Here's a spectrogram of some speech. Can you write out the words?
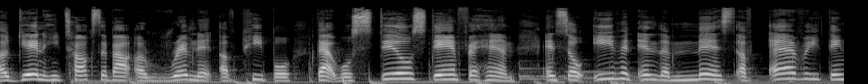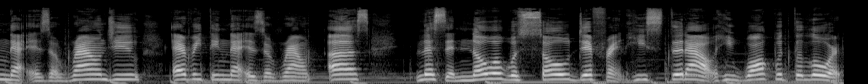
again, he talks about a remnant of people that will still stand for him. And so, even in the midst of everything that is around you, everything that is around us, Listen, Noah was so different. He stood out. He walked with the Lord.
